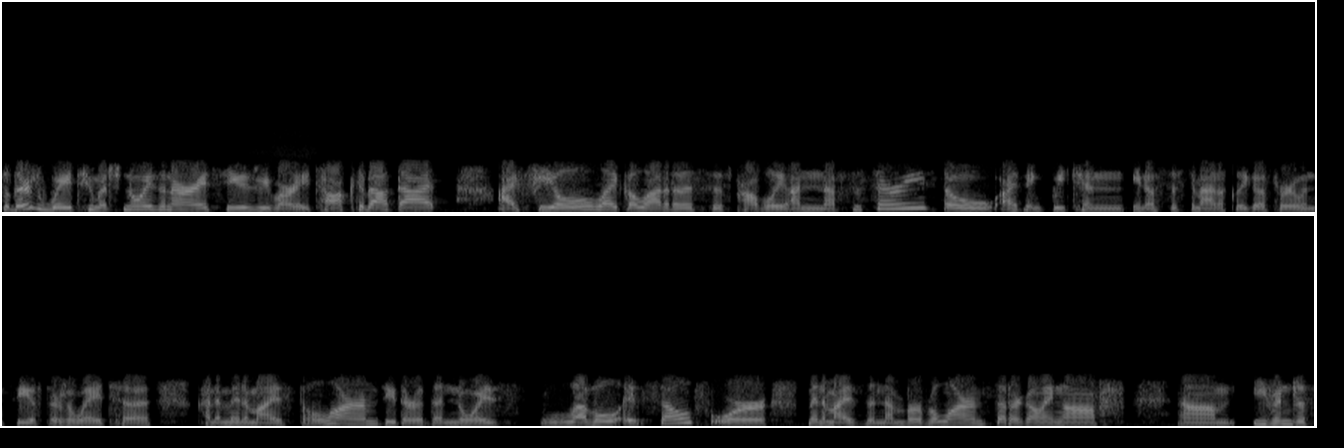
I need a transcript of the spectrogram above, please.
so there's way too much noise in our ICUs. We've already talked about that. I feel like a lot of this is probably unnecessary. So I think we can, you know, systematically go through and see if there's a way to kind of minimize the alarms, either the noise level itself or minimize the number of alarms that are going off. Um, even just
